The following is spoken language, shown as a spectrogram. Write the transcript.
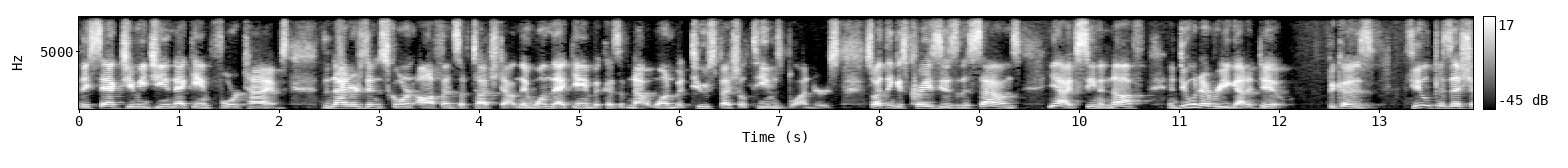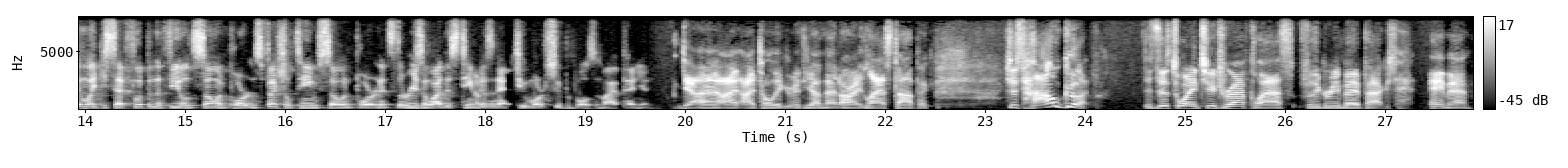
They sacked Jimmy G in that game four times. The Niners didn't score an offensive touchdown. They won that game because of not one but two special teams blunders. So I think as crazy as this sounds, yeah, I've seen enough and do whatever you got to do because field position, like you said, flipping the field so important. Special teams so important. It's the reason why this team doesn't have two more Super Bowls, in my opinion. Yeah, I, I totally agree with you on that. All right, last topic. Just how good is this 22 draft class for the Green Bay Packers? Hey, man,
